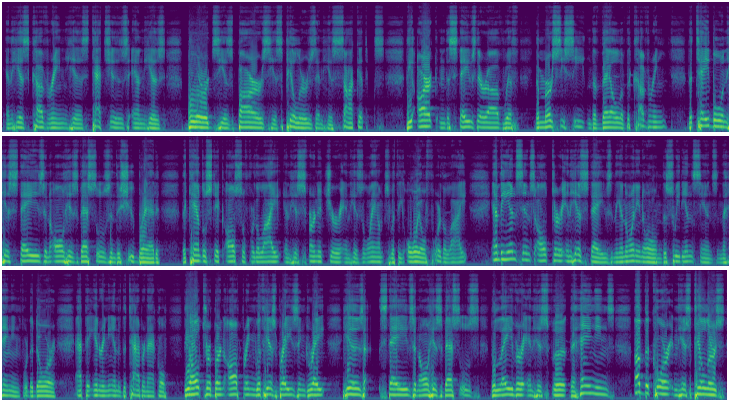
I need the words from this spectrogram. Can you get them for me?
and his covering, his taches and his boards, his bars, his pillars, and his sockets, the ark and the staves thereof with the mercy seat and the veil of the covering, the table and his staves and all his vessels and the shewbread, the candlestick also for the light and his furniture and his lamps with the oil for the light, and the incense altar and his staves and the anointing oil and the sweet incense and the hanging for the door at the entering in of the tabernacle, the altar burnt offering with his brazen grate, his staves and all his vessels, the laver and his foot, the hangings of the court and his pillars.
